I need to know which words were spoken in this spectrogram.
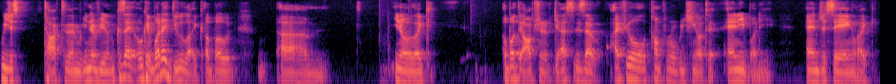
We just talk to them, interview them. Because I okay, what I do like about, um, you know, like about the option of guests is that I feel comfortable reaching out to anybody and just saying like,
